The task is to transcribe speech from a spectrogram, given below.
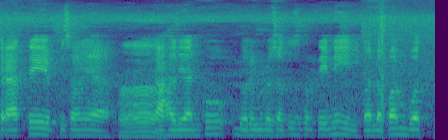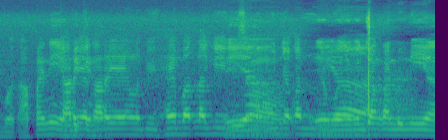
kreatif misalnya Heeh. keahlianku 2021 seperti ini tahun depan buat buat apa nih yang bikin karya-karya yang lebih hebat lagi bisa Iya, mengguncangkan dunia yang dunia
